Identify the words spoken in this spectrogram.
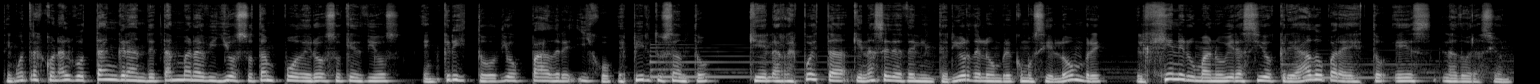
te encuentras con algo tan grande, tan maravilloso, tan poderoso que es Dios en Cristo, Dios Padre, Hijo, Espíritu Santo, que la respuesta que nace desde el interior del hombre, como si el hombre, el género humano hubiera sido creado para esto, es la adoración.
